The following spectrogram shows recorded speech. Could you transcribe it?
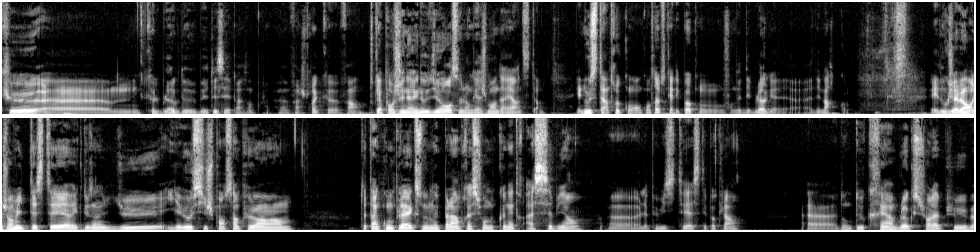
que euh, que le blog de BTC par exemple. Euh, Enfin, je trouvais que, enfin, en tout cas pour générer une audience, l'engagement derrière, etc. Et nous, c'était un truc qu'on rencontrait parce qu'à l'époque, on vendait des blogs à, des marques, quoi. Et donc j'avais, j'ai envie de tester avec deux individus. Il y avait aussi, je pense, un peu un, peut-être un complexe. où On n'avait pas l'impression de connaître assez bien euh, la publicité à cette époque-là. Donc de créer un blog sur la pub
